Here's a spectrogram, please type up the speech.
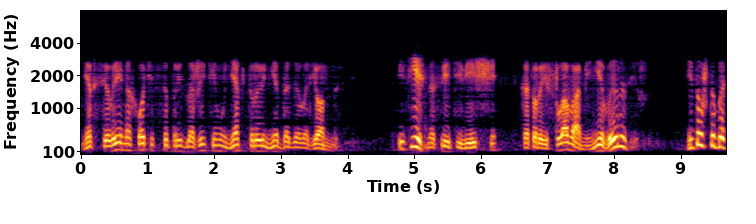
Мне все время хочется предложить ему некоторую недоговоренность. Ведь есть на свете вещи, которые словами не выразишь. Не то чтобы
